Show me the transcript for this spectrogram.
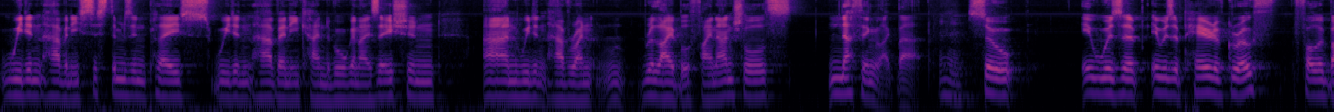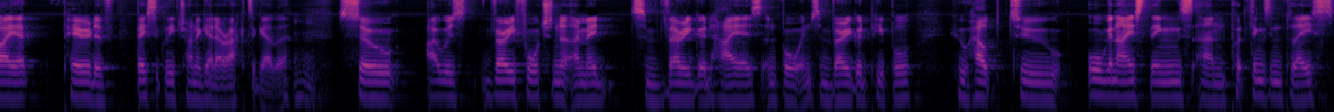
we didn't have any systems in place, we didn't have any kind of organization, and we didn't have re- reliable financials, nothing like that. Mm-hmm. So it was a it was a period of growth followed by a period of basically trying to get our act together. Mm-hmm. So I was very fortunate. I made some very good hires and brought in some very good people who helped to organize things and put things in place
